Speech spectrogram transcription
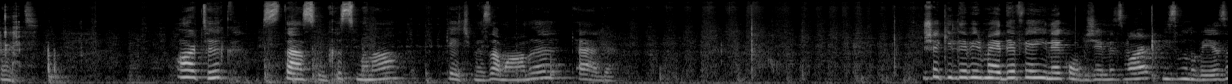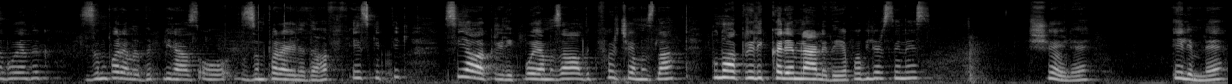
Evet. Artık stencil kısmına geçme zamanı geldi. Bu şekilde bir MDF inek objemiz var. Biz bunu beyaza boyadık. Zımparaladık. Biraz o zımparayla da hafif eskittik. Siyah akrilik boyamızı aldık fırçamızla. Bunu akrilik kalemlerle de yapabilirsiniz. Şöyle elimle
